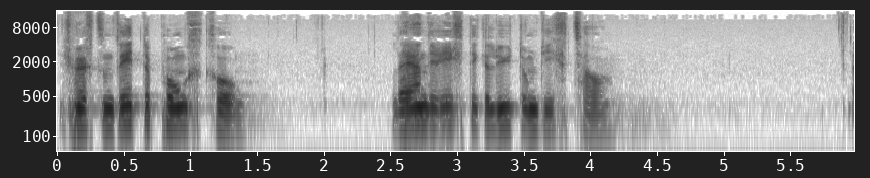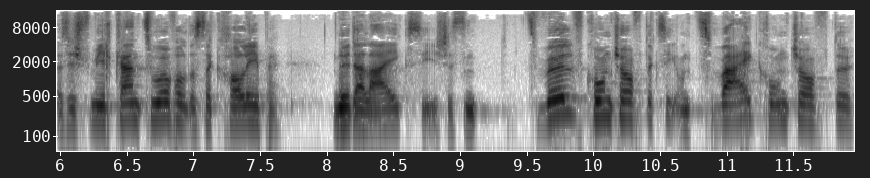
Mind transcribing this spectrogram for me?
Ich möchte zum dritten Punkt kommen. Lerne die richtigen Leute um dich zu haben. Es ist für mich kein Zufall, dass der Kaleb nicht allein war. Es sind zwölf Kundschafter und zwei Kundschafter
